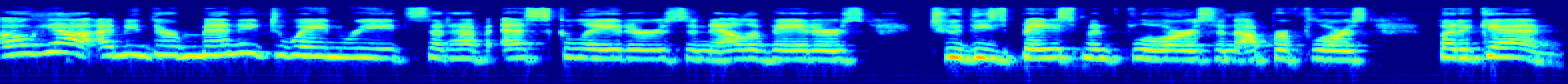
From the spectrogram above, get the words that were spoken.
Oh yeah, I mean there are many Duane Reades that have escalators and elevators to these basement floors and upper floors, but again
